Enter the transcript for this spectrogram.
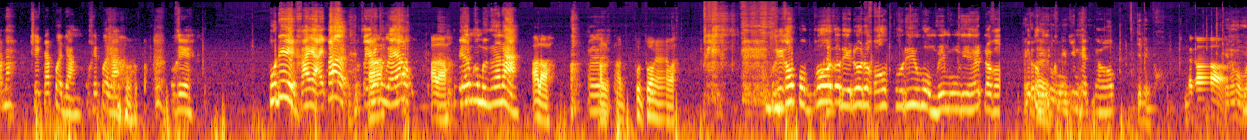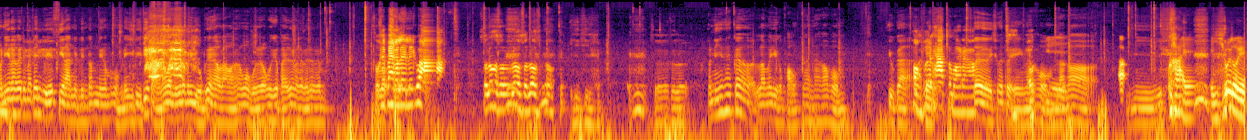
ป๊บนะเช็คแป๊บเปิดยังโอเคเปิดแล้วโอเคพูดดิใครอะไอเตอร์เตือนมึงแล้วอ๋อเหรอเตือนมึงมึงแล้วน่ะอ๋อเหรอเออเอาเอาพูดพวกไงวะโอเคเขาผมก็ตัวดีด้วยนะครับพอดีผมเป็นมุงกินเห็ดนะครับไอ้ไอ้ก็ตัวไม่นี้ถูกคุกินเห็ดนะครับกินเห็นผมแล้วก็โอเคนะผมวันนี้เราก็จะมาเล่น UFC รันเดลินต้อมนะครับผมใน EP ที่สองนะวันนี้เราไปอยู่เพื่อนเราเรานะครับผมเราคุยกันไปเรื่องอะไรไปเรื่องโอเคไปกันเลยเลยดีกว่าโซโล่โซโล่โซโล่โซโล่เฮียเจอเจอ วันนี้ถ้าก็เรามาอยู่กับผองเพื่อนนะครับผม อยู่กับของเพื่อนท่าตัวนะครับ เตอร์ช่วยตัวเองนะครับผมแล้วก็มีใครไอ้ช่วยตัวเอง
